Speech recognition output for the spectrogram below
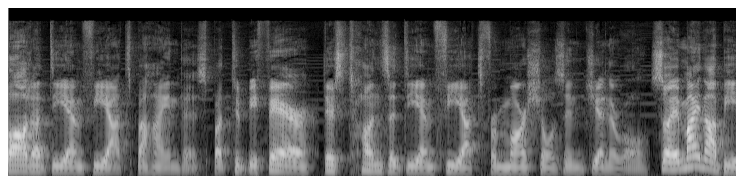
lot of DM fiat behind this, but to be fair, there's tons of DM fiat for martials in general. So it might not be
